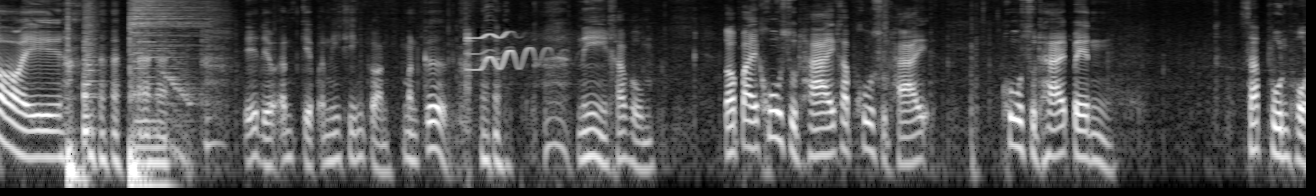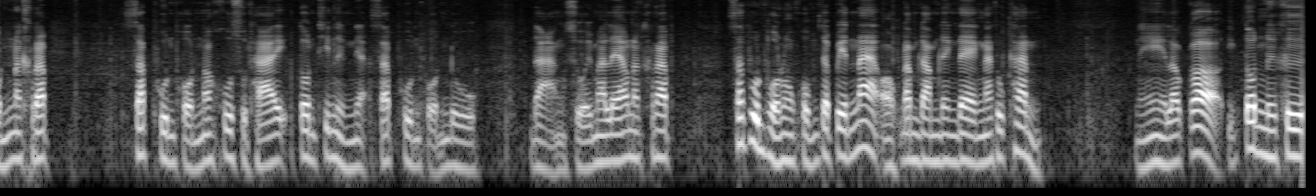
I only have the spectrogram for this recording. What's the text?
บ่อยๆ เอ๊ะเดี๋ยวอันเก็บอันนี้ทิ้งก่อน มันเกิกนี่ครับผม ต่อไปคู่สุดท้ายครับ คู่สุดท้าย คู่สุดท้ายเป็นซับพูนผลนะครับซับพูนผลเนาะคู่สุดท้ายต้นที่หนึ่งเนี่ยซับพูนผลดูด่างสวยมาแล้วนะครับซับพูนผลของผมจะเป็นหน้าออกดำๆแดง ๆ นะทุกท่าน นี่แล้วก็อีกต้นหนึงคือ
